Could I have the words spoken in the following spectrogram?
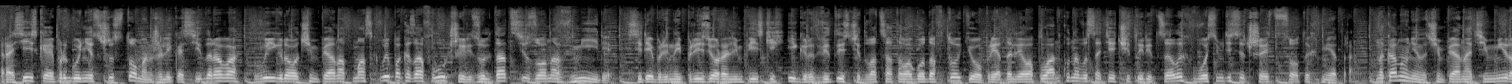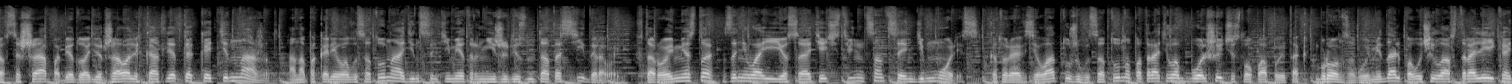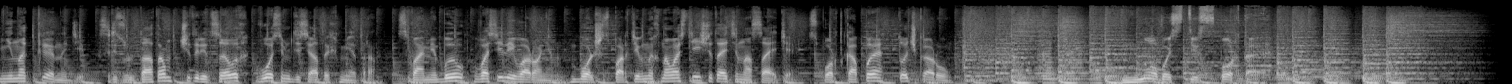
Российская прыгунья с шестом Анжелика Сидорова выиграла чемпионат Москвы, показав лучший результат сезона в мире. Серебряный призер Олимпийских игр 2020 года в Токио преодолела планку на высоте 4,86 метра. Накануне на чемпионате мира в США победу одержала легкоатлетка Кэти Нажет. Она покорила высоту на 1 сантиметр ниже результата Сидоровой. Второе место заняла ее соотечественница Сэнди Моррис, которая взяла ту же высоту, но потратила большее число попыток. Бронзовую медаль получила австралийская австралийка Нина Кеннеди с результатом 4,8 метра. С вами был Василий Воронин. Больше спортивных новостей читайте на сайте sportkp.ru Новости спорта.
